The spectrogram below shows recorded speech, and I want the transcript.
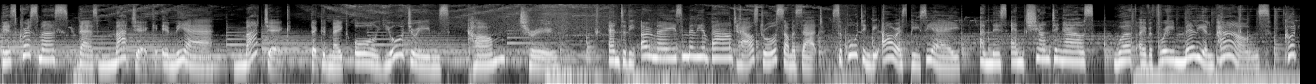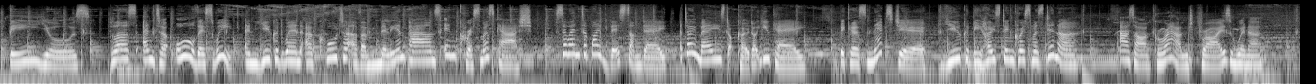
This Christmas, there's magic in the air. Magic that could make all your dreams come true. Enter the Omaze Million Pound House Draw Somerset, supporting the RSPCA. And this enchanting house, worth over £3 million, could be yours. Plus, enter all this week and you could win a quarter of a million pounds in Christmas cash. So enter by this Sunday at omaze.co.uk. Because next year, you could be hosting Christmas dinner as our grand prize winner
